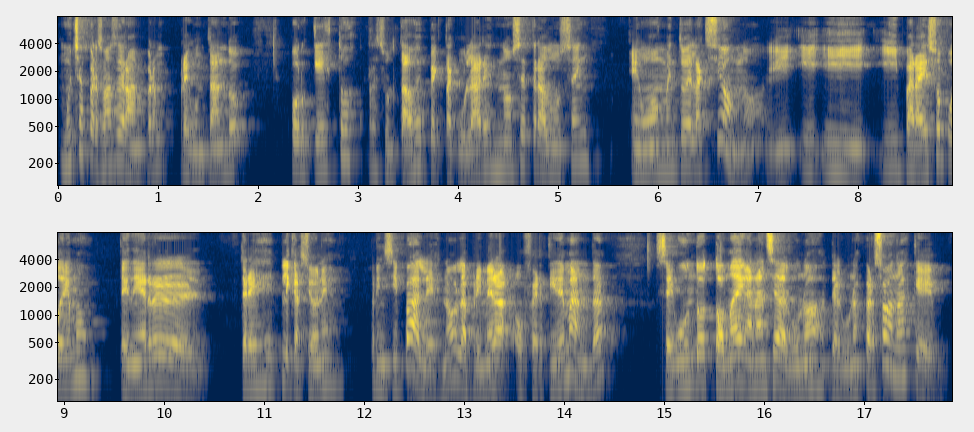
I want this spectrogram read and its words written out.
muchas personas se van preguntando por qué estos resultados espectaculares no se traducen en un aumento de la acción, ¿no? Y, para eso podemos tener tres explicaciones principales, ¿no? La primera, oferta y demanda. Segundo, toma de ganancia de, algunos, de algunas personas que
